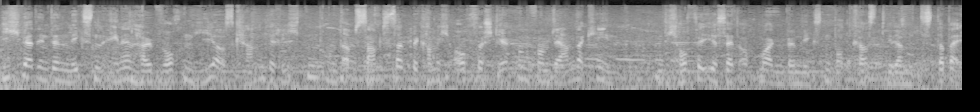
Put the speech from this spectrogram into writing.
Ich werde in den nächsten eineinhalb Wochen hier aus Cannes berichten und ab Samstag bekomme ich auch Verstärkung von Leander Kane. Und ich hoffe, ihr seid auch morgen beim nächsten Podcast wieder mit dabei.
